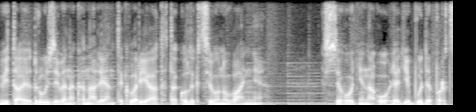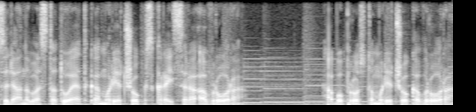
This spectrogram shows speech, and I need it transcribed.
Вітаю, друзі! Ви на каналі Антикваріат та колекціонування. Сьогодні на огляді буде порцелянова статуетка морячок з крейсера Аврора або просто морячок Аврора.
